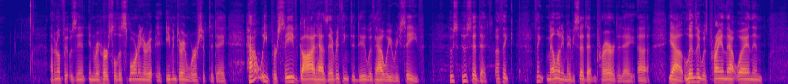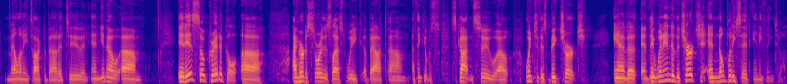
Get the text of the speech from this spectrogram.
I don't know if it was in, in rehearsal this morning or even during worship today, how we perceive God has everything to do with how we receive. Who's, who said that? I think I think Melanie maybe said that in prayer today. Uh, yeah, Lindsay was praying that way, and then Melanie talked about it too. And and you know, um, it is so critical. Uh, I heard a story this last week about um, I think it was Scott and Sue uh, went to this big church, and uh, and they went into the church and nobody said anything to them.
